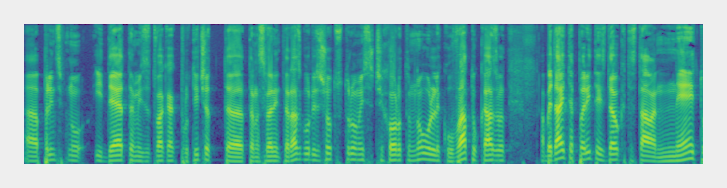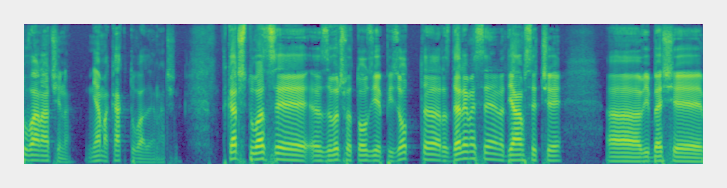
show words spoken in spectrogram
принципно идеята ми за това как протичат а, трансферните разговори, защото струва ми се, че хората много лековато казват, абе дайте парите и сделката става. Не е това начина. Няма как това да е начин. Така че това се завършва този епизод. Разделяме се. Надявам се, че а, ви беше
